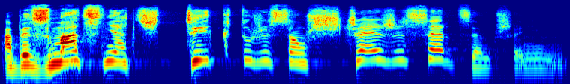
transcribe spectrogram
aby wzmacniać tych, którzy są szczerzy sercem przy Nim.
